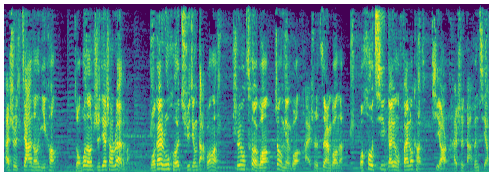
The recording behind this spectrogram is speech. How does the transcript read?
还是佳能尼康？总不能直接上 Red 吧？我该如何取景打光啊？是用侧光、正面光还是自然光呢？我后期该用 Final Cut、PR 还是达芬奇啊？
